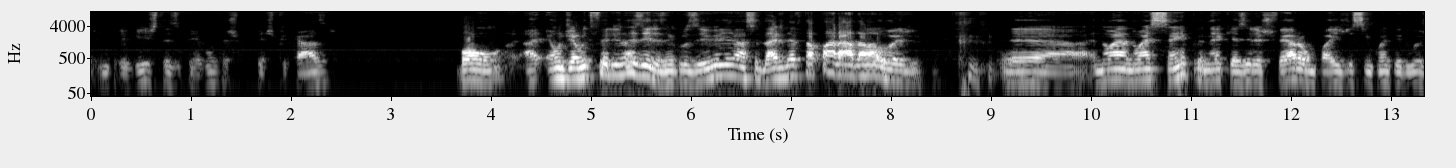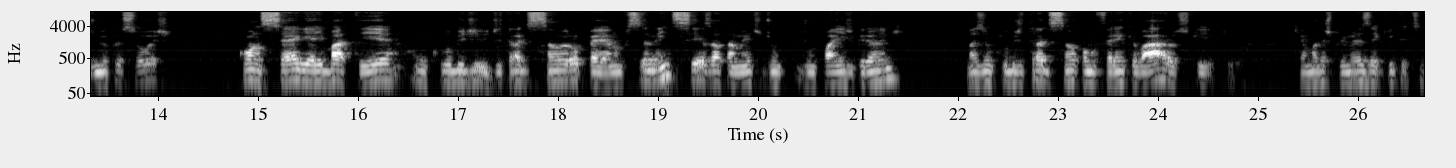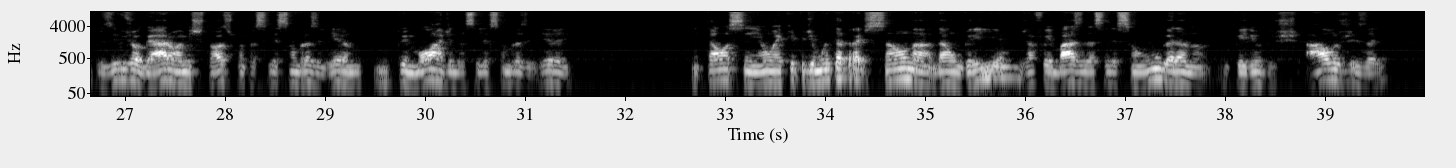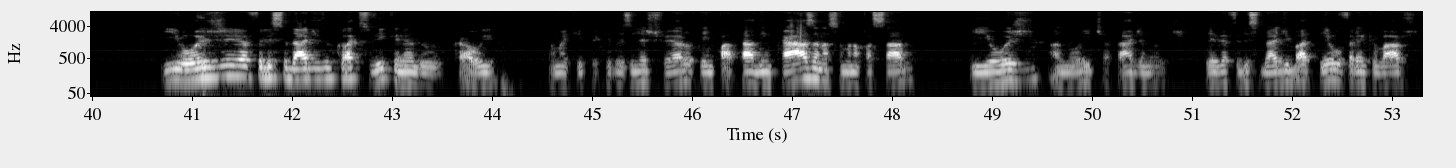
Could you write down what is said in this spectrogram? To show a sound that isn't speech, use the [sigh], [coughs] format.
entrevistas e perguntas perspicazes. Bom, é um dia muito feliz nas ilhas, inclusive a cidade deve estar parada lá hoje. [laughs] É, não, é, não é sempre né, que as Ilhas Fera, um país de 52 mil pessoas, consegue aí bater um clube de, de tradição europeia. Não precisa nem ser exatamente de um, de um país grande, mas um clube de tradição como o Ferencváros, que, que, que, é uma das primeiras equipes que, inclusive, jogaram amistosos contra a seleção brasileira, no, no primórdio da seleção brasileira. Então, assim, é uma equipe de muita tradição na, da Hungria, já foi base da seleção húngara no, em períodos auges aí. E hoje a felicidade do Klaxvik, né, do Cauê, que é uma equipe aqui das Ilhas Fero, tem empatado em casa na semana passada e hoje, à noite, à tarde à noite, teve a felicidade de bater o Frank Varos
